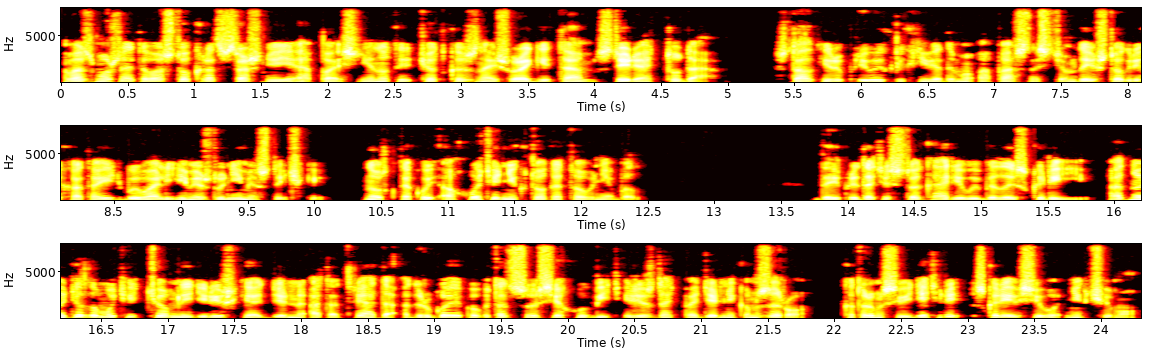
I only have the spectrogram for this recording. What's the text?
возможно, это во сто крат страшнее и опаснее, но ты четко знаешь, враги там, стрелять туда. Сталкеры привыкли к неведомым опасностям, да и что греха таить, бывали и между ними стычки. Но вот к такой охоте никто готов не был. Да и предательство Гарри выбило из колеи. Одно дело мутить темные делишки отдельно от отряда, а другое попытаться всех убить или сдать подельникам Зеро, которым свидетели, скорее всего, ни к чему.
